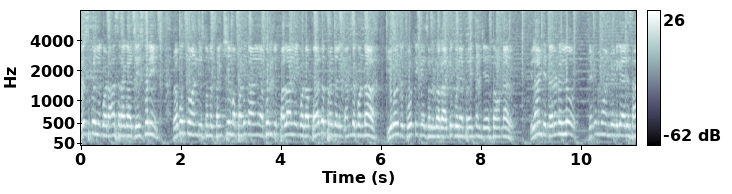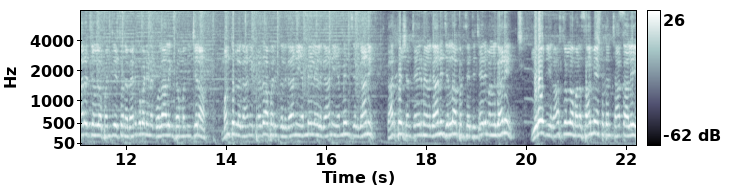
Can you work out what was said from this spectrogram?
లొసుకుల్ని కూడా ఆసరాగా చేసుకుని ప్రభుత్వం అందిస్తున్న సంక్షేమ పథకాలని అభివృద్ధి ఫలాల్ని కూడా పేద ప్రజలకు అందకుండా ఈ రోజు కోర్టు కేసుల ద్వారా అడ్డుకునే ప్రయత్నం చేస్తూ ఉన్నారు. ఇలాంటి తరుణంలో జగన్మోహన్ రెడ్డి గారి సారథ్యంలో పనిచేస్తున్న వెనుకబడిన కులాలకు సంబంధించిన మంత్రులు కానీ ప్రజాపరిషత్తులు కానీ ఎమ్మెల్యేలు కానీ ఎమ్మెల్సీలు కానీ కార్పొరేషన్ చైర్మన్లు కానీ జిల్లా పరిషత్ చైర్మన్లు కానీ ఈరోజు ఈ రాష్ట్రంలో మన సామ్యకతను చాటాలి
